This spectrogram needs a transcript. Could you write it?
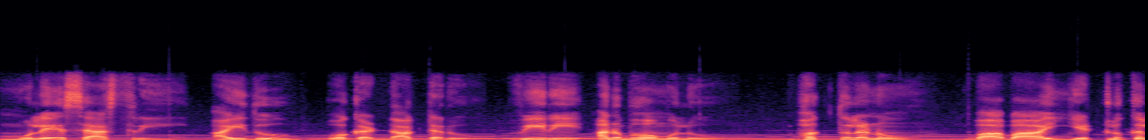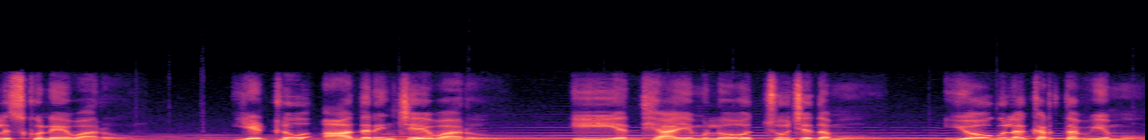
ములే శాస్త్రి. ఐదు ఒక డాక్టరు. వీరి అనుభవములు. భక్తులను బాబా ఎట్లు కలుసుకునేవారు. ఎట్లు ఆదరించేవారు? ఈ అధ్యాయములో చూచెదము. యోగుల కర్తవ్యము.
